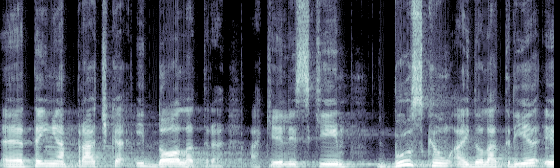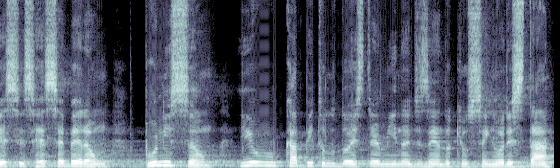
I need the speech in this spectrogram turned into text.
é, tem a prática idólatra. Aqueles que buscam a idolatria, esses receberão punição. E o capítulo 2 termina dizendo que o Senhor está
